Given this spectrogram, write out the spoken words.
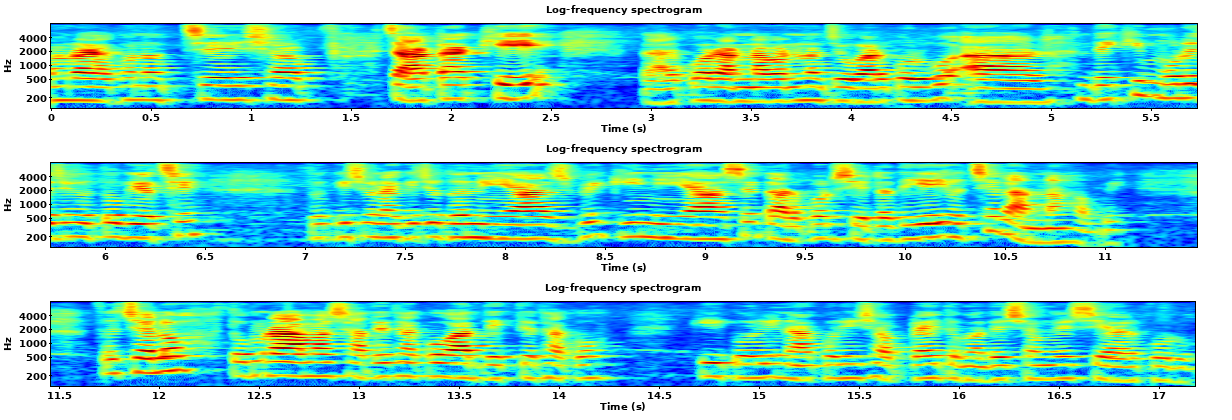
আমরা এখন হচ্ছে সব চাটা খেয়ে তারপর রান্নাবান্না জোগাড় করব। আর দেখি মোড়ে যেহেতু গেছে, তো কিছু না কিছু তো নিয়ে আসবে। কি নিয়ে আসে তারপর সেটা দিয়েই হচ্ছে রান্না হবে। তো চলো, তোমরা আমার সাথে থাকো আর দেখতে থাকো। কি করি না করি সবটাই তোমাদের সঙ্গে শেয়ার করব।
